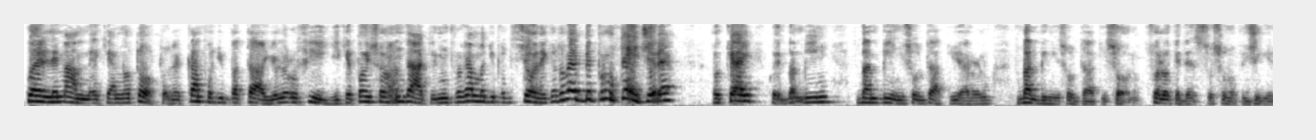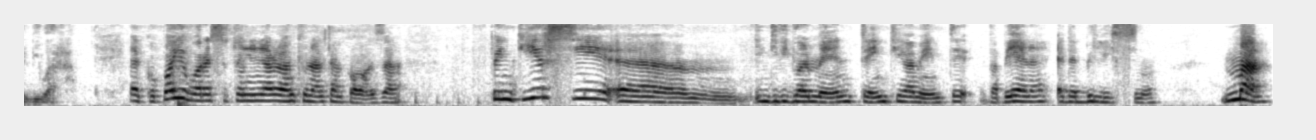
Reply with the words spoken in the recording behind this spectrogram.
quelle mamme che hanno tolto nel campo di battaglia i loro figli, che poi sono andati in un programma di protezione che dovrebbe proteggere, ok? Quei bambini, bambini soldati erano, bambini soldati sono, solo che adesso sono prigionieri di guerra. Ecco, poi io vorrei sottolineare anche un'altra cosa. Pentirsi ehm, individualmente, intimamente, va bene ed è bellissimo, ma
